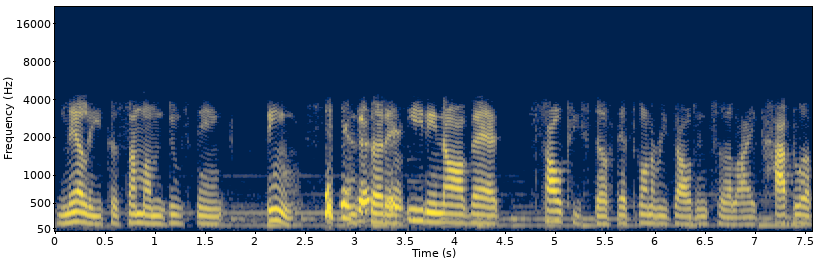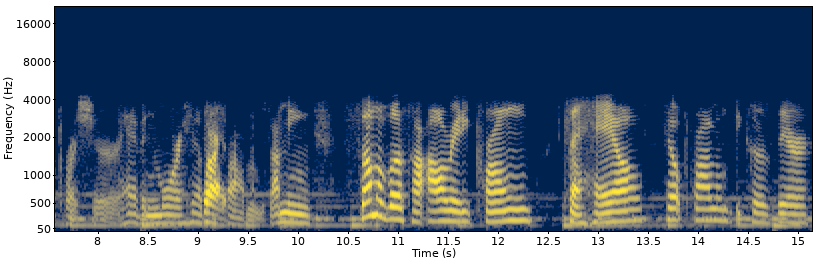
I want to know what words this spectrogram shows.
smelly, because some of them do stink things instead of eating all that salty stuff that's going to result into like high blood pressure, having more health Right. problems. I mean, some of us are already prone to have health problems because they're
